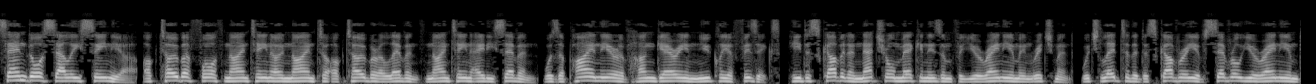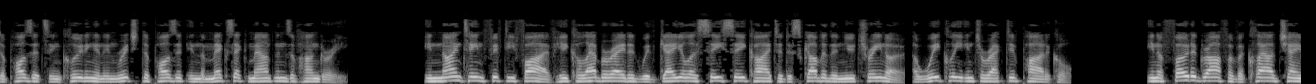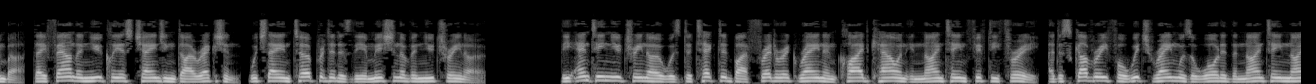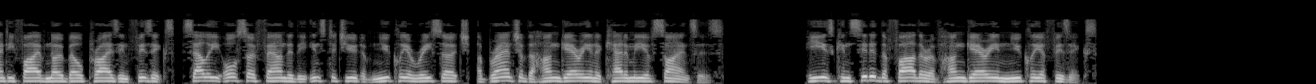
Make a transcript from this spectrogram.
Sandor Szalay Sr. (October 4, 1909 to October 11, 1987) was a pioneer of Hungarian nuclear physics. He discovered a natural mechanism for uranium enrichment, which led to the discovery of several uranium deposits including an enriched deposit in the Mecsek Mountains of Hungary. In 1955 he collaborated with Gyula Székely to discover the neutrino, a weakly interactive particle. In a photograph of a cloud chamber, they found a nucleus changing direction, which they interpreted as the emission of a neutrino. The antineutrino was detected by Frederick Reines and Clyde Cowan in 1953, a discovery for which Reines was awarded the 1995 Nobel Prize in Physics. Szalay also founded the Institute of Nuclear Research, a branch of the Hungarian Academy of Sciences. He is considered the father of Hungarian nuclear physics.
